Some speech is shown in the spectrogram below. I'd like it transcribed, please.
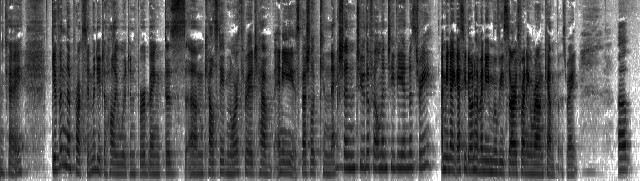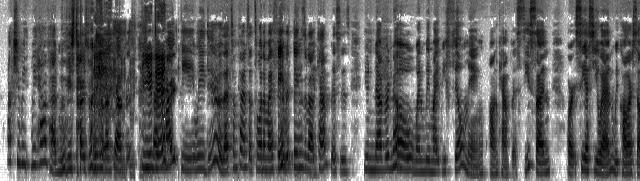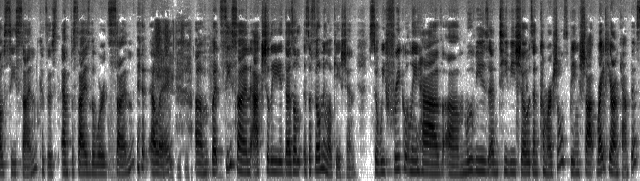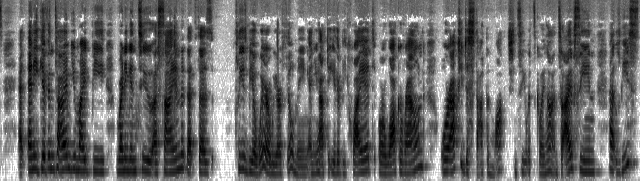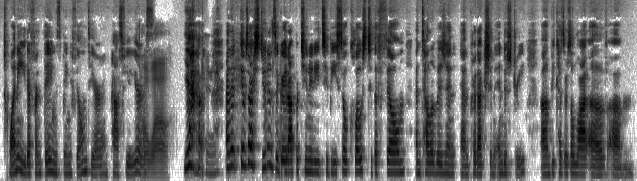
Okay. Given the proximity to Hollywood and Burbank, does um, Cal State Northridge have any special connection to the film and TV industry? I mean, I guess you don't have any movie stars running around campus, right? Uh, Actually, we, we have had movie stars running around campus. you that did? Might be. We do. That sometimes that's one of my favorite things about campus is you never know when we might be filming on campus. CSUN or CSUN, we call ourselves CSUN because there's emphasize the word sun in LA. um, but CSUN actually does a, is a filming location. So we frequently have um, movies and TV shows and commercials being shot right here on campus. At any given time, you might be running into a sign that says please be aware we are filming and you have to either be quiet or walk around or actually just stop and watch and see what's going on. So I've seen at least 20 different things being filmed here in the past few years. Oh, wow. Yeah. Okay. And it gives our students a great opportunity to be so close to the film and television and production industry um, because there's a lot of um,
